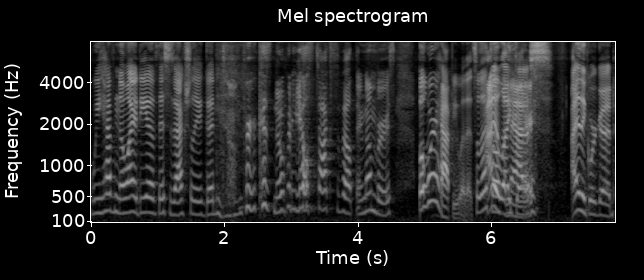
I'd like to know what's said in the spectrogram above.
We have no idea if this is actually a good number because nobody else talks about their numbers, but we're happy with it. So that's I all like that matters. Us. I think we're good.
